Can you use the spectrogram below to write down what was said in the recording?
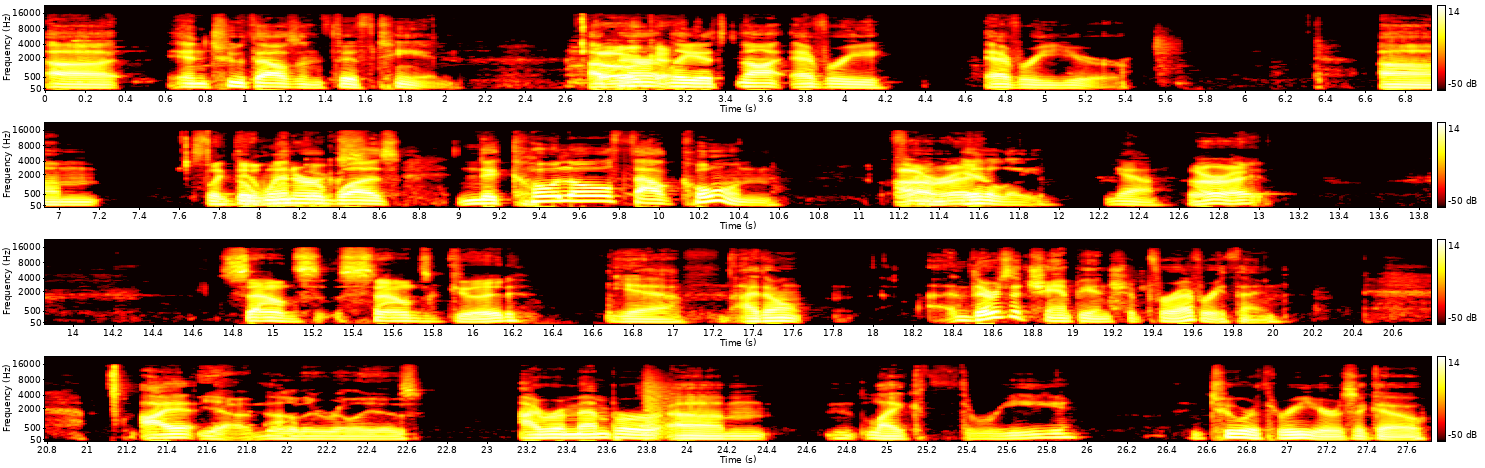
uh, in 2015. Oh, okay. Apparently, it's not every every year. Um, it's like the, winner was Nicolo Falcone from right. Italy. Yeah, All right. Sounds sounds good. yeah. I don't. There's a championship for everything. I Yeah, no, there really is. I remember um, like three, two or three years ago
